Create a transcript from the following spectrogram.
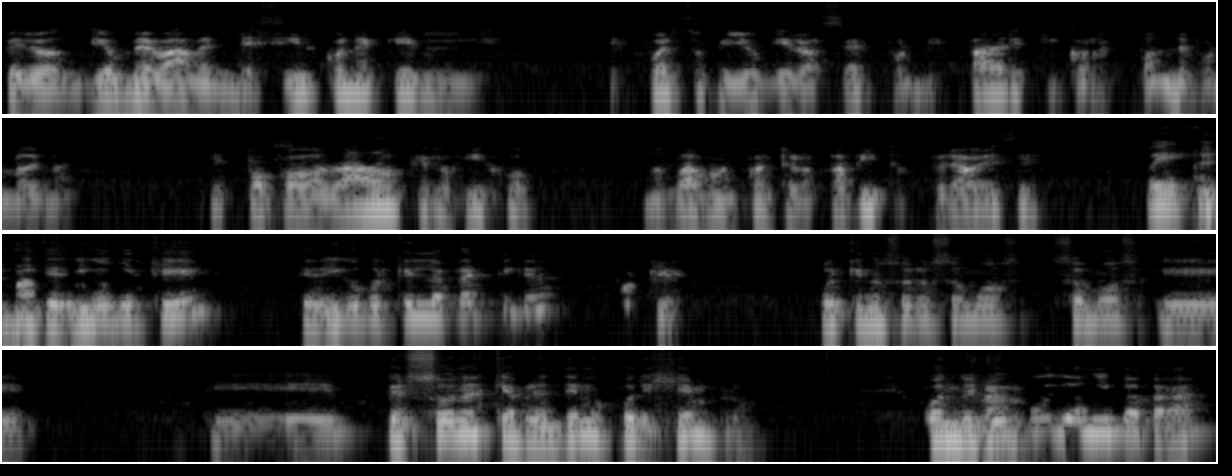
Pero Dios me va a bendecir con aquel esfuerzo que yo quiero hacer por mis padres que corresponde por lo demás. Es poco dado que los hijos nos vamos en contra de los papitos, pero a veces, Oye, y te digo por qué, te digo por qué en la práctica, ¿por qué? porque nosotros somos, somos eh, eh, personas que aprendemos por ejemplo. Cuando Sí, claro. yo cuido a mi papá,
